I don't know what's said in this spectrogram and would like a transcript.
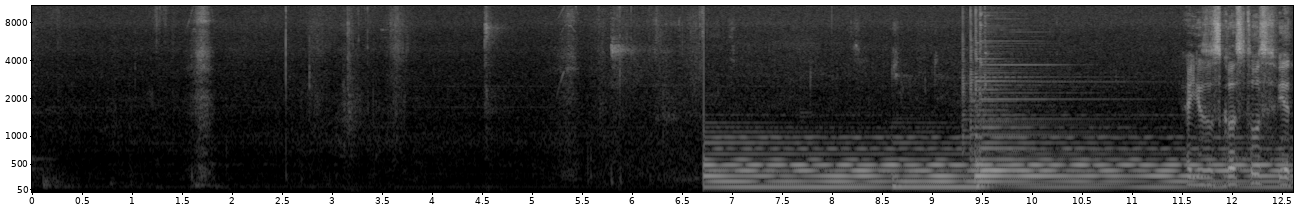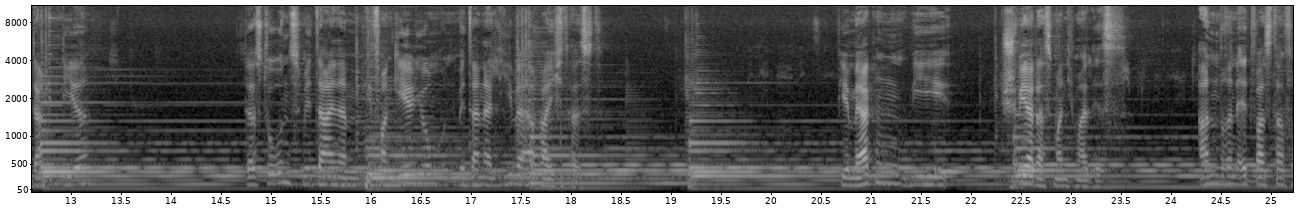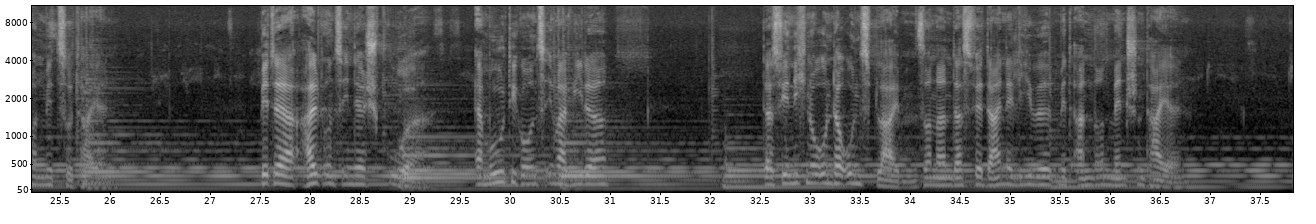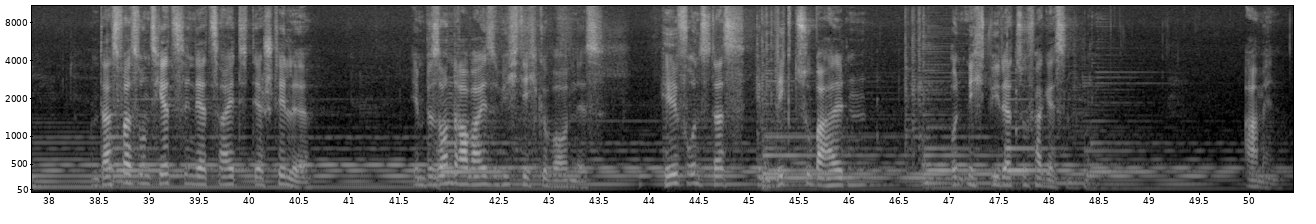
Christus, wir danken dir, dass du uns mit deinem Evangelium und mit deiner Liebe erreicht hast. Wir merken, wie schwer das manchmal ist, anderen etwas davon mitzuteilen. Bitte halt uns in der Spur, ermutige uns immer wieder, dass wir nicht nur unter uns bleiben, sondern dass wir deine Liebe mit anderen Menschen teilen. Und das, was uns jetzt in der Zeit der Stille in besonderer Weise wichtig geworden ist. Hilf uns, das im Blick zu behalten und nicht wieder zu vergessen. Amen.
